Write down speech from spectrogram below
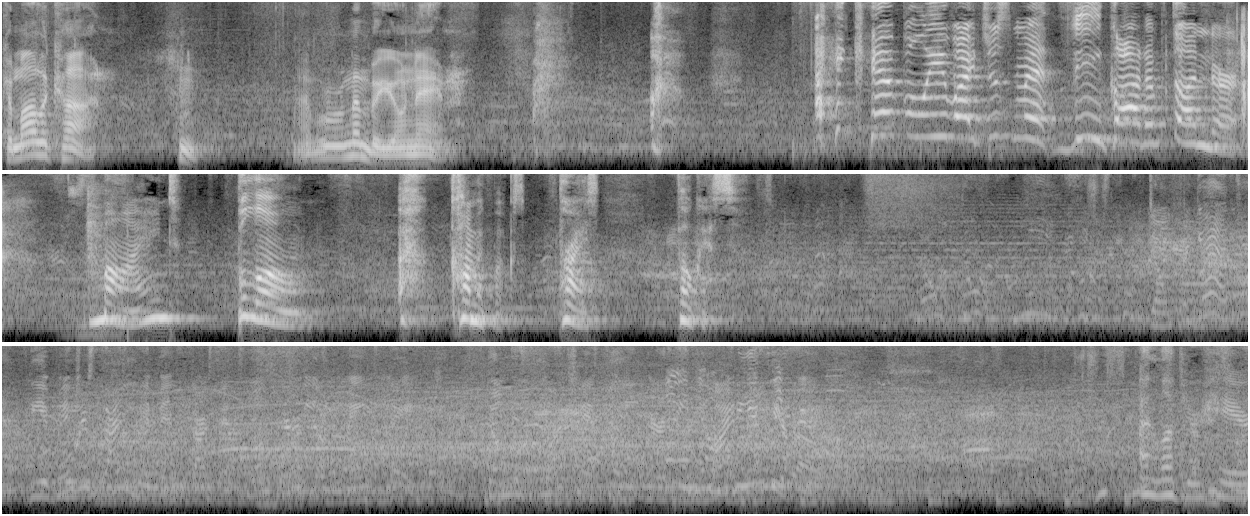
Kamala Khan. Hmm. I will remember your name. I can't believe I just met the God of Thunder. Mind blown. Ugh, comic books, prize, focus. Don't forget, the Avengers signing event starts at 12:30 on the main stage. Don't miss your chance to meet Earth's mightiest hero. I love your hair.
